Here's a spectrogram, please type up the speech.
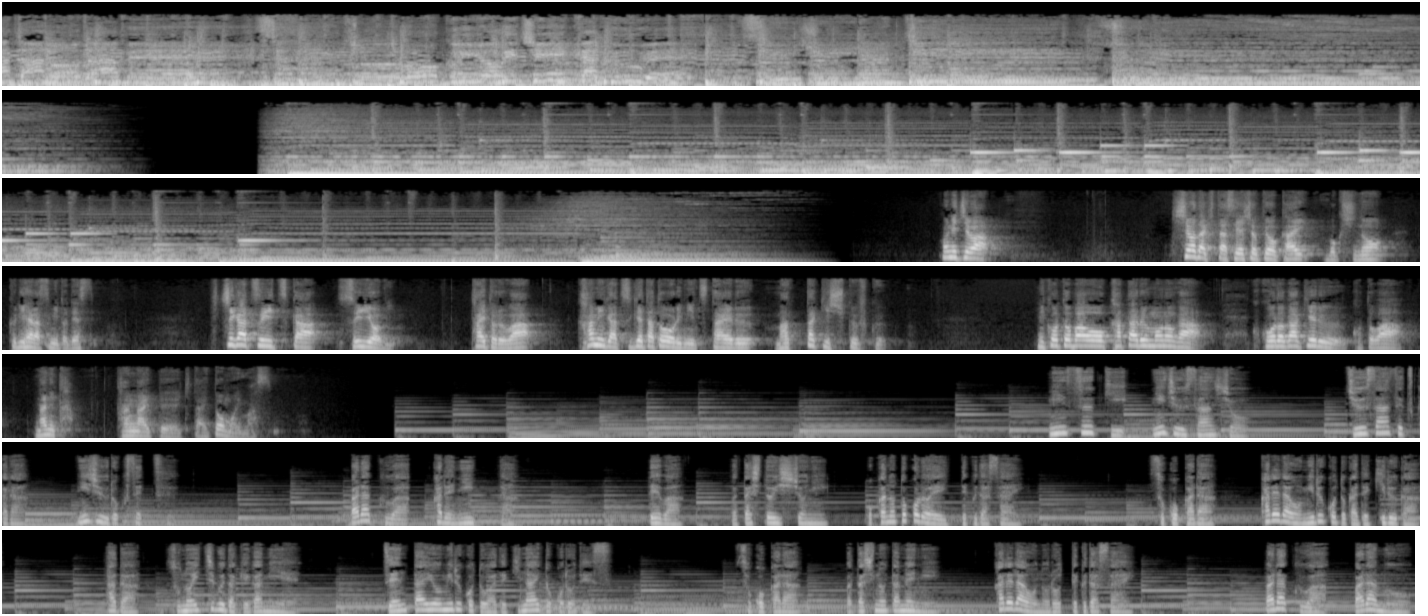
なたのため。遠くより近くへ。にちは。岸和田北聖書協会牧師の栗原澄人です。7月5日水曜日タイトルは「神が告げた通りに伝える全き祝福」御言葉を語る者が心がけることは何か考えていきたいと思います。民数記23章13節から26節バラクは彼に言った。では、私と一緒に他のところへ行ってください。そこから彼らを見ることができるが、ただその一部だけが見え、全体を見ることはできないところです。そこから私のために彼らを呪ってください。バラクはバラムを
